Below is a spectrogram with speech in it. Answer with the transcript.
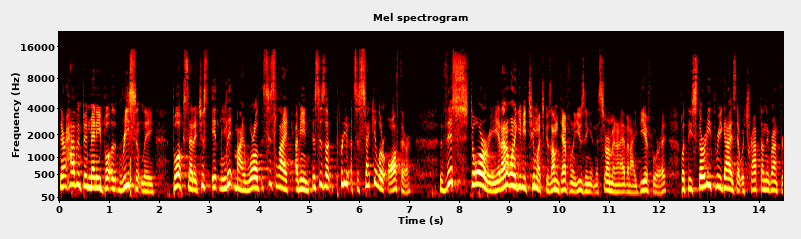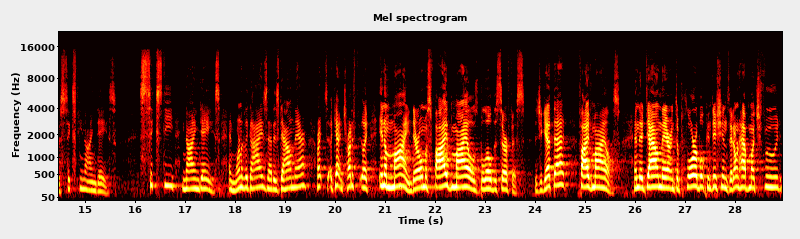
There haven't been many bo- recently books that it just, it lit my world. This is like, I mean, this is a pretty, it's a secular author. This story, and I don't want to give you too much because I'm definitely using it in the sermon and I have an idea for it, but these 33 guys that were trapped underground for 69 days 69 days. And one of the guys that is down there, right, so again, try to, like, in a mine, they're almost five miles below the surface. Did you get that? Five miles. And they're down there in deplorable conditions. They don't have much food.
